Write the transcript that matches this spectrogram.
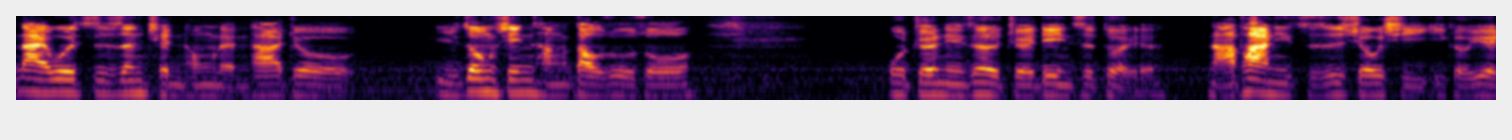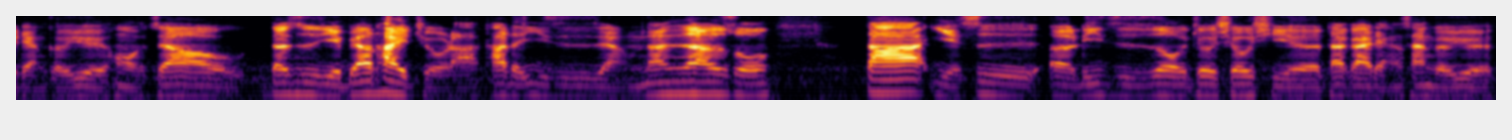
那一位资深前同仁，他就语重心长到处说：“我觉得你这个决定是对的，哪怕你只是休息一个月、两个月，吼，只要，但是也不要太久啦。”他的意思是这样，但是他就说，他也是呃离职之后就休息了大概两三个月，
